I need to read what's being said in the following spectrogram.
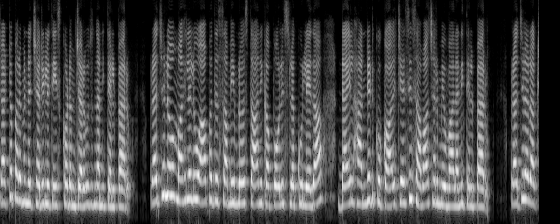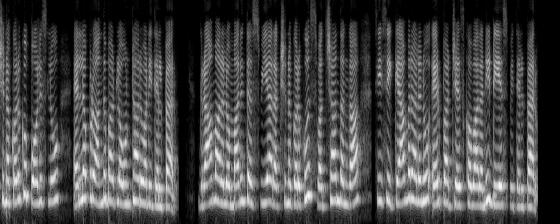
చట్టపరమైన చర్యలు తీసుకోవడం జరుగుతుందని తెలిపారు. ప్రజలు మహిళలు ఆపద సమయంలో స్థానిక పోలీసులకు లేదా డైల్ హండ్రెడ్కు కాల్ చేసి సమాచారం ఇవ్వాలని తెలిపారు. ప్రజల రక్షణ కొరకు పోలీసులు ఎల్లప్పుడూ అందుబాటులో ఉంటారు అని తెలిపారు. గ్రామాలలో మరింత స్వీయ రక్షణ కొరకు స్వచ్ఛందంగా సీసీ కెమెరాలను ఏర్పాటు చేసుకోవాలని డీఎస్పీ తెలిపారు.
